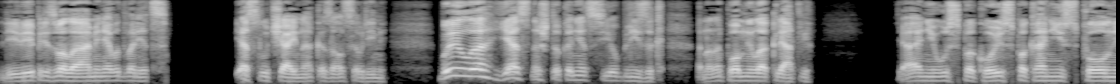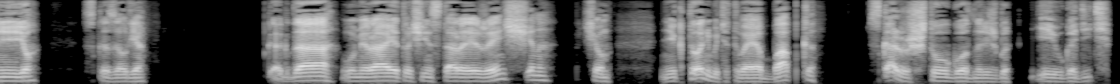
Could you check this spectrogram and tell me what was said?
Ливия призвала меня во дворец. Я случайно оказался в Риме. Было ясно, что конец ее близок. Она напомнила о клятве. — Я не успокоюсь, пока не исполню ее, — сказал я. Когда умирает очень старая женщина, причем не кто-нибудь, а твоя бабка, скажешь что угодно, лишь бы ей угодить.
